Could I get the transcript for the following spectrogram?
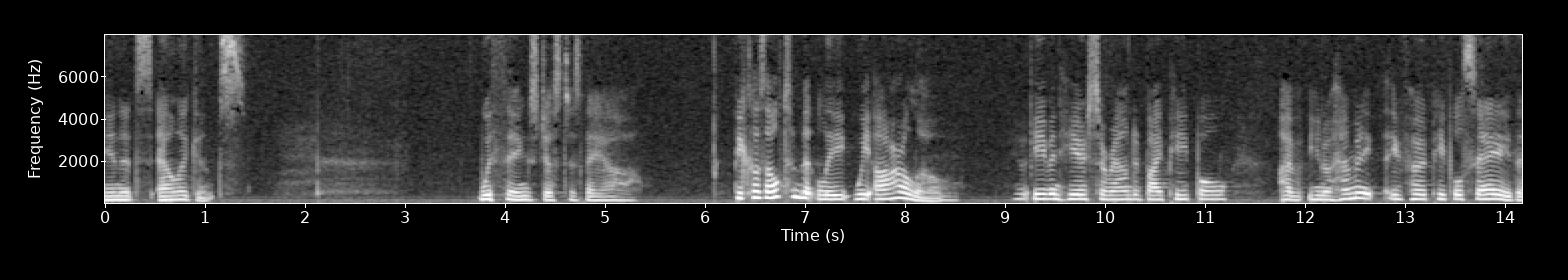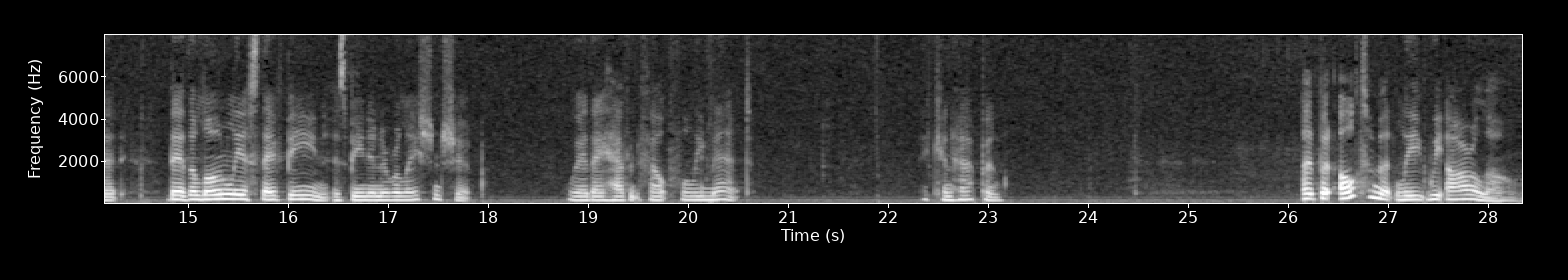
in its elegance with things just as they are. Because ultimately, we are alone. You know, even here, surrounded by people, I've, you know, how many, you've heard people say that they're the loneliest they've been is being in a relationship where they haven't felt fully met. It can happen. Uh, but ultimately, we are alone.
